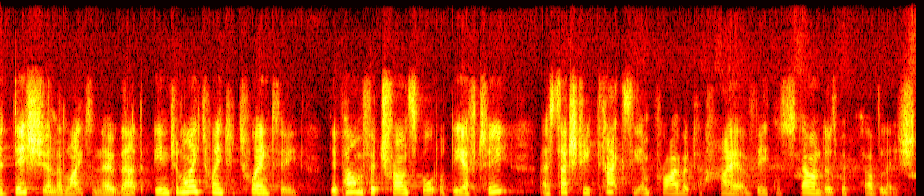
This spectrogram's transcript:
addition, I'd like to note that in July 2020, the Department for Transport, or DFT, a statutory taxi and private hire vehicle standards were published.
